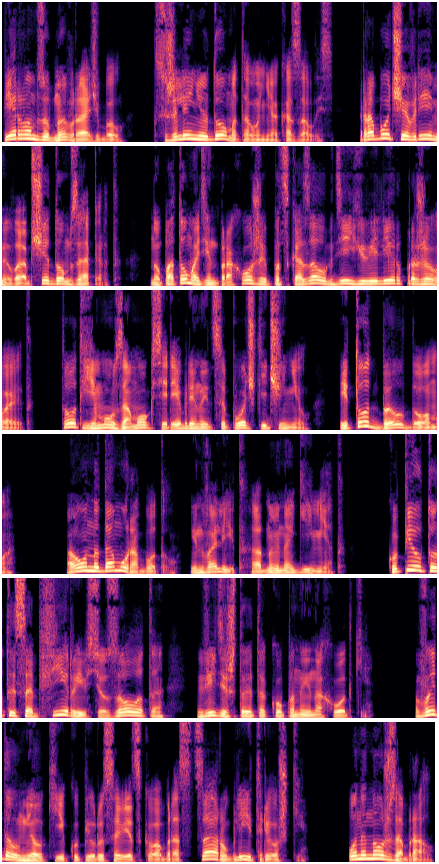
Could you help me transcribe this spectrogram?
Первым зубной врач был. К сожалению, дома того не оказалось. Рабочее время вообще дом заперт. Но потом один прохожий подсказал, где ювелир проживает. Тот ему замок серебряной цепочки чинил. И тот был дома. А он на дому работал, инвалид, одной ноги нет. Купил тот и сапфиры, и все золото, видя, что это копанные находки. Выдал мелкие купюры советского образца, рубли и трешки. Он и нож забрал.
